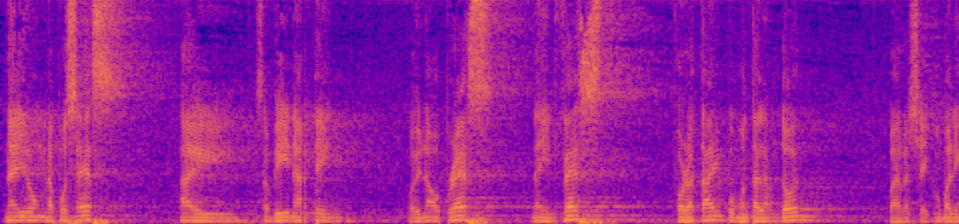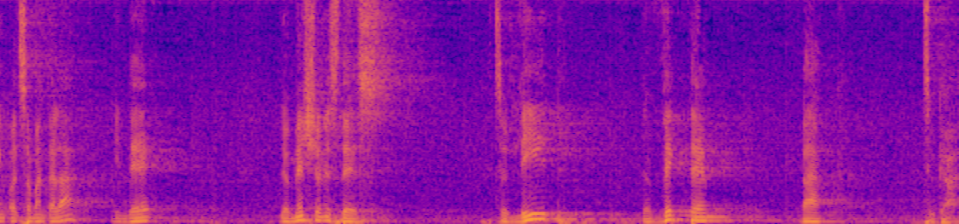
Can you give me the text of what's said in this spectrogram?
Na yung naposes ay sabihin nating o na-oppress, na-infest, for a time, pumunta lang doon para siya gumaling pansamantala? Hindi. The mission is this, to lead the victim back to God.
